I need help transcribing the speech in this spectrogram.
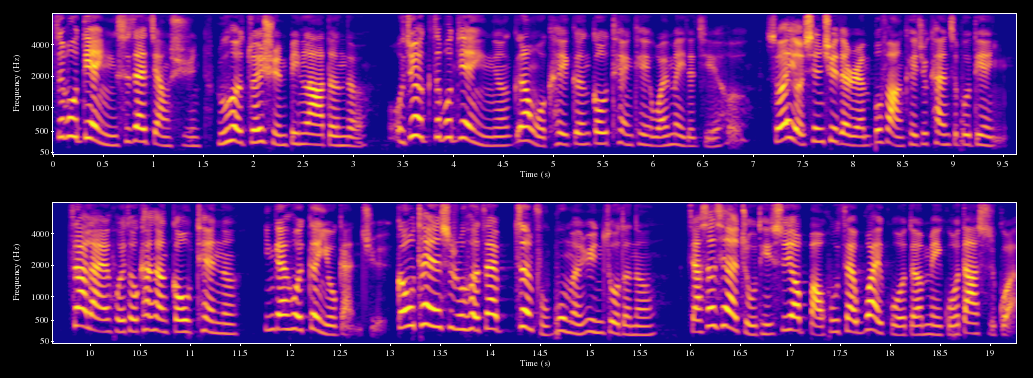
这部电影是在讲寻如何追寻宾拉登的。我觉得这部电影呢，让我可以跟 Go Ten 可以完美的结合。所以有兴趣的人，不妨可以去看这部电影。再来回头看看 Go Ten 呢？应该会更有感觉。Go Ten 是如何在政府部门运作的呢？假设现在主题是要保护在外国的美国大使馆，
